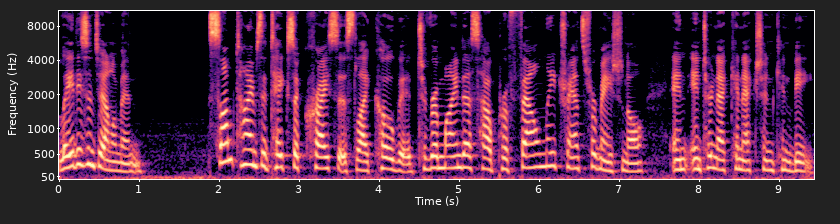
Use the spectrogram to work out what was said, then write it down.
Ladies and gentlemen, Sometimes it takes a crisis like COVID to remind us how profoundly transformational an internet connection can be.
